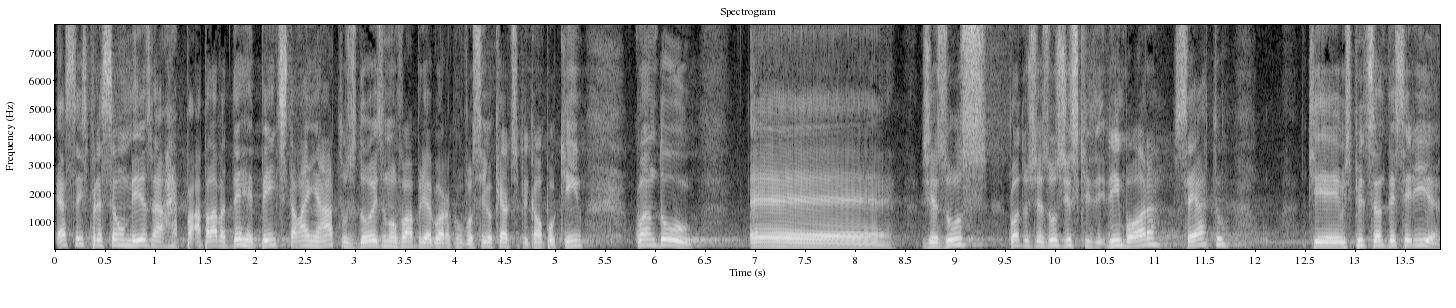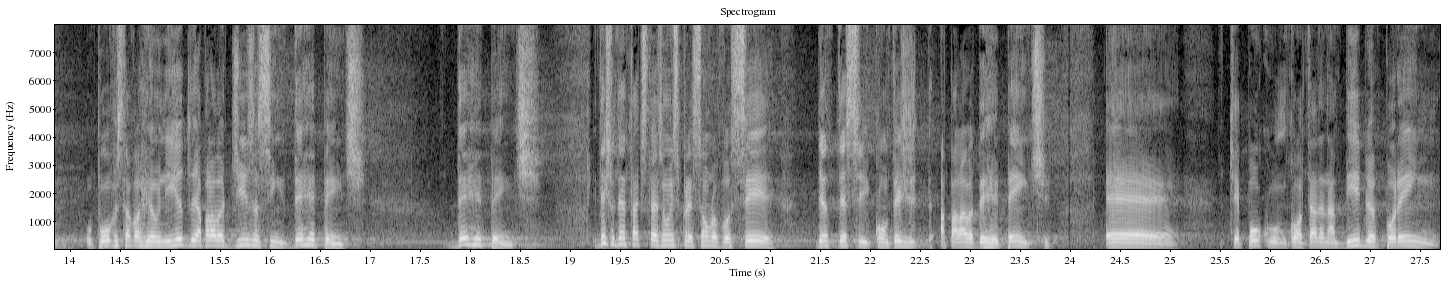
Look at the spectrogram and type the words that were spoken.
essa expressão mesmo, a palavra de repente está lá em Atos 2, eu não vou abrir agora com você, eu quero te explicar um pouquinho. Quando é, Jesus, quando Jesus disse que iria embora, certo? Que o Espírito Santo desceria. O povo estava reunido e a palavra diz assim: de repente. De repente. E deixa eu tentar te trazer uma expressão para você, dentro desse contexto, a palavra de repente. É, que é pouco encontrada na Bíblia, porém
